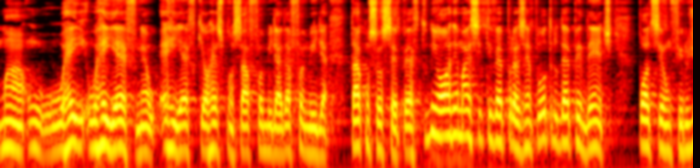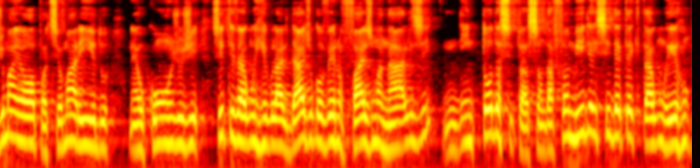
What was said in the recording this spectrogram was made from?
uma, um, o, rei, o REF, né, o RF, que é o responsável familiar da família, está com seu CPF tudo em ordem, mas se tiver, por exemplo, outro dependente, pode ser um filho de maior, pode ser o marido, né, o cônjuge, se tiver alguma irregularidade, o governo faz uma análise em toda a situação da família e se detectar algum erro,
